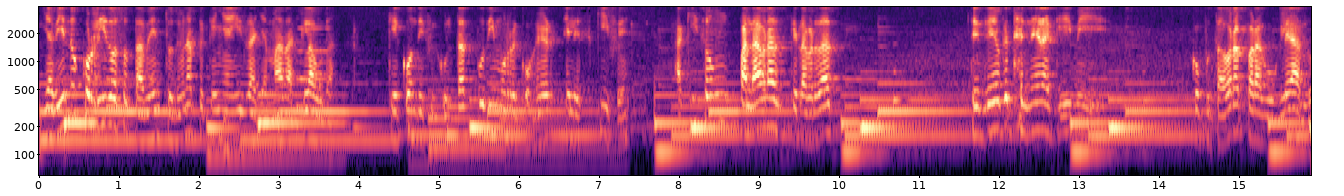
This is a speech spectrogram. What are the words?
Y habiendo corrido a sotavento de una pequeña isla llamada Clauda, que con dificultad pudimos recoger el esquife, aquí son palabras que la verdad tendría que tener aquí mi computadora para googlearlo,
